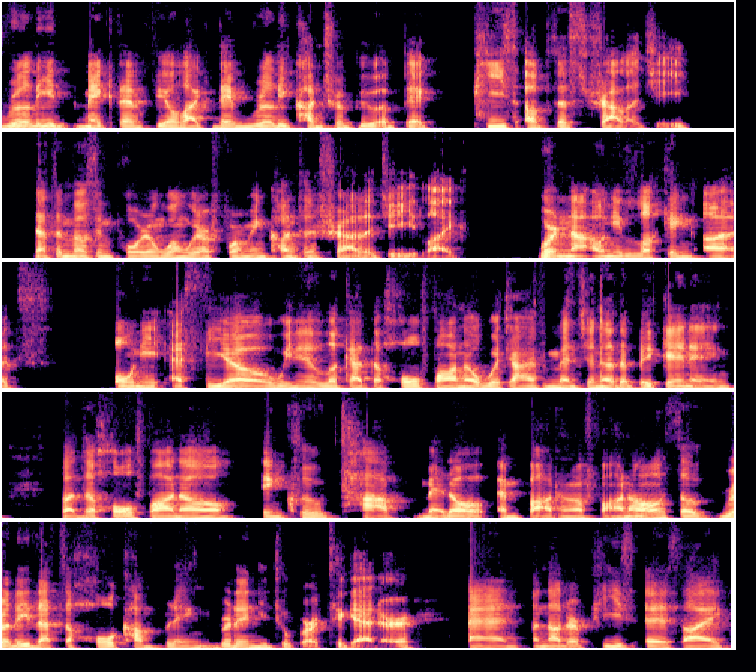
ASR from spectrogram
really make them feel like they really contribute a big piece of the strategy. That's the most important when we're forming content strategy. Like we're not only looking at only SEO, we need to look at the whole funnel, which I have mentioned at the beginning. But the whole funnel include top, middle, and bottom of funnel. So really that's the whole company really need to work together. And another piece is like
